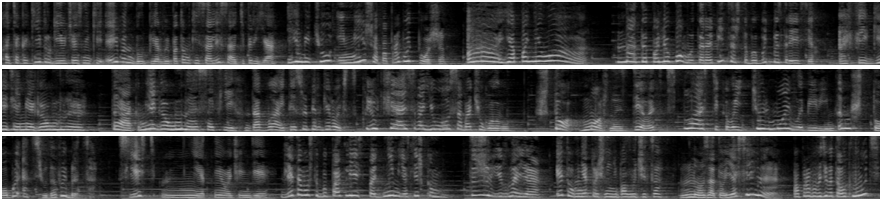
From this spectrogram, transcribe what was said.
Хотя какие другие участники? Эйвен был первый, потом Киса Алиса, а теперь я. Юмичу и Миша попробуют позже. А, я поняла! Надо по-любому торопиться, чтобы быть быстрее всех. Офигеть, я мега умная. Так, мега умная Софи, давай, ты супергерой, включай свою собачью голову. Что можно сделать с пластиковой тюрьмой лабиринтом, чтобы отсюда выбраться? Съесть? Нет, не очень идея. Для того, чтобы подлезть под ним, я слишком жирная. Это у меня точно не получится. Но зато я сильная. Попробовать его толкнуть?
